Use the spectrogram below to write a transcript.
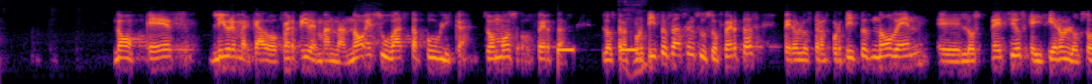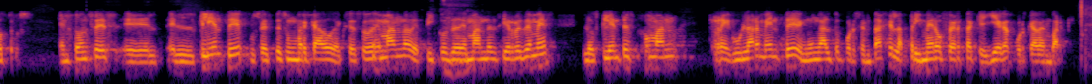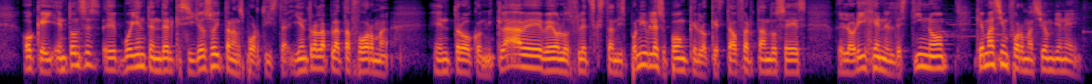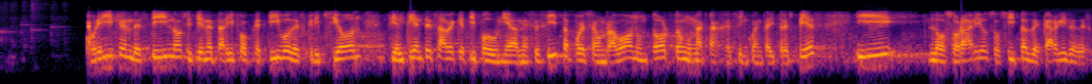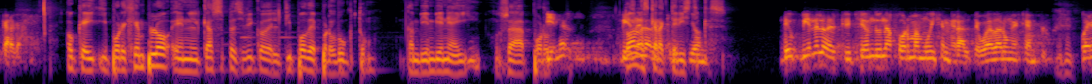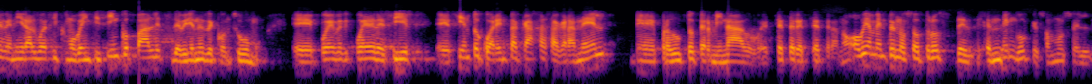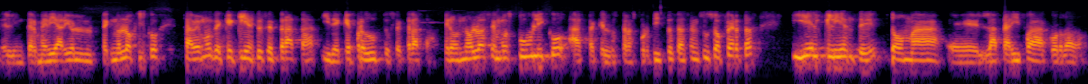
No, es libre mercado, oferta y demanda. No es subasta pública, somos ofertas. Los transportistas hacen sus ofertas, pero los transportistas no ven eh, los precios que hicieron los otros. Entonces, el, cliente, pues este es un mercado de exceso de demanda, de picos de demanda en cierres de mes. Los clientes toman regularmente en un alto porcentaje la primera oferta que llega por cada embarque. Ok, entonces eh, voy a entender que si yo soy transportista y entro a la plataforma, entro con mi clave, veo los fletes que están disponibles, supongo que lo que está ofertándose es el origen, el destino. ¿Qué más información viene ahí? Origen, destino, si tiene tarifa objetivo, descripción, si el cliente sabe qué tipo de unidad necesita, puede ser un rabón, un tortón, una caja de 53 pies y los horarios o citas de carga y de descarga. Ok, y por ejemplo, en el caso específico del tipo de producto, ¿también viene ahí? O sea, por todas las características. viene la descripción de una forma muy general. Te voy a dar un ejemplo. Puede venir algo así como 25 pallets de bienes de consumo eh, puede, puede decir 140 eh, cajas a granel de producto terminado, etcétera, etcétera, ¿no? Obviamente nosotros desde Sendengo, que somos el, intermediario tecnológico, sabemos de qué cliente se trata y de qué producto se trata, pero no lo hacemos público hasta que los transportistas hacen sus ofertas y el cliente toma eh, la tarifa acordada.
